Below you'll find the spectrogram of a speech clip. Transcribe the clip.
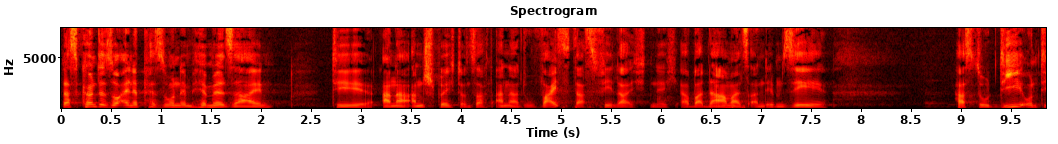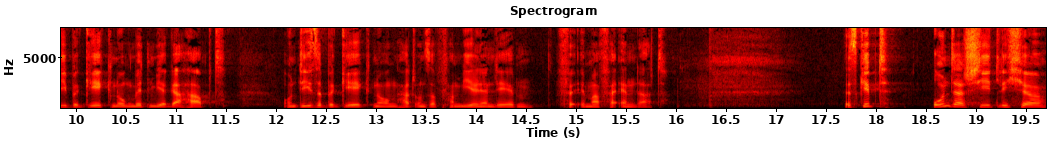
Das könnte so eine Person im Himmel sein, die Anna anspricht und sagt, Anna, du weißt das vielleicht nicht, aber damals an dem See hast du die und die Begegnung mit mir gehabt. Und diese Begegnung hat unser Familienleben für immer verändert. Es gibt unterschiedliche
